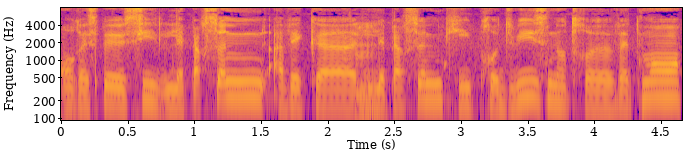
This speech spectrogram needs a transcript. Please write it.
on respecte aussi les personnes avec hmm. les personnes qui produisent notre vêtement,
